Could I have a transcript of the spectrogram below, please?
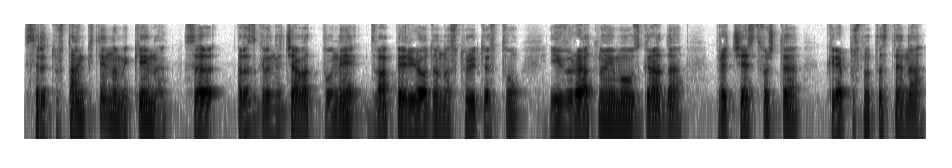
Сред останките на Микена се разграничават поне два периода на строителство и вероятно е имал сграда, предшестваща крепостната стена.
